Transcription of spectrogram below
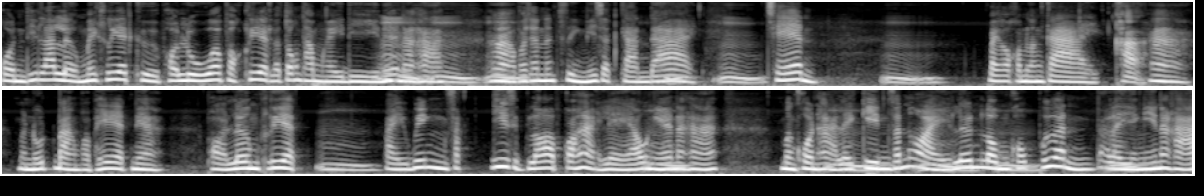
คนที่ล่าเริงไม่เครียดคือ พอรู้ว่าพอเครียดแล้วต้องทำไงดีเนี่ยนะคะเพราะฉะนั้นสิ่งนี้จัดการได้ เช่น ไปออกกำลังกายค่ะมนุษย์บางประเภทเนี่ย พอเริ่มเครียดไปวิ่งสักยี่สิบรอบก็หายแล้วเงี้ยนะคะ บางคนหาอะไรกินสัหน่อยเลื่อนลมคบเพื่อนอะไรอย่างนี้นะคะ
